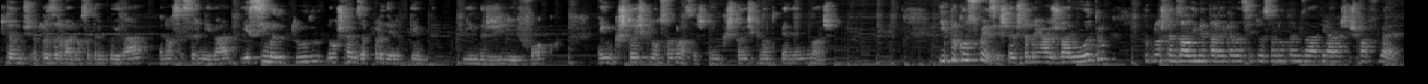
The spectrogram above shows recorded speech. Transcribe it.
estamos a preservar a nossa tranquilidade, a nossa serenidade e acima de tudo não estamos a perder tempo e energia e foco em questões que não são nossas, em questões que não dependem de nós. E por consequência, estamos também a ajudar o outro porque não estamos a alimentar aquela situação, não estamos a tirar achas para a fogueira.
